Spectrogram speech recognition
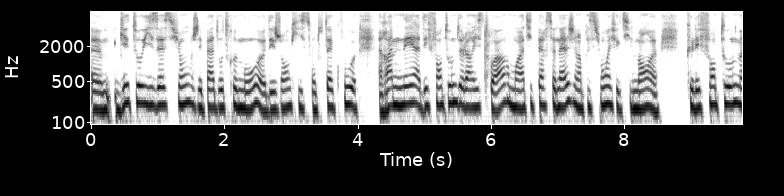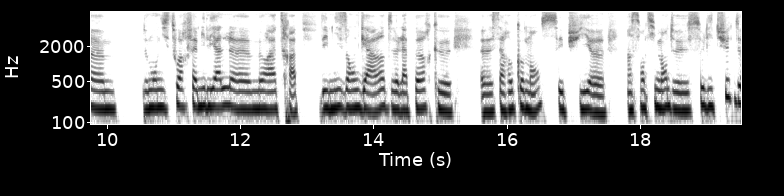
euh, ghettoisation. J'ai pas d'autres mots. Des gens qui sont tout à coup ramenés à des fantômes de leur histoire. Moi, à titre personnel, j'ai l'impression effectivement que les fantômes de mon histoire familiale euh, me rattrape, des mises en garde, la peur que euh, ça recommence, et puis euh, un sentiment de solitude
